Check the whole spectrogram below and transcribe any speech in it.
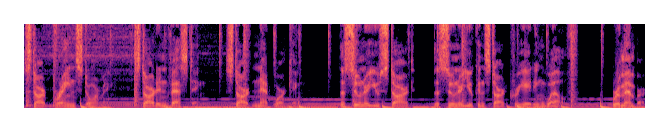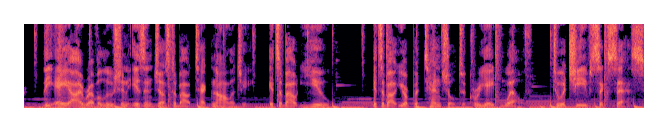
start brainstorming, start investing, start networking. The sooner you start, the sooner you can start creating wealth. Remember, the AI revolution isn't just about technology. It's about you. It's about your potential to create wealth, to achieve success,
